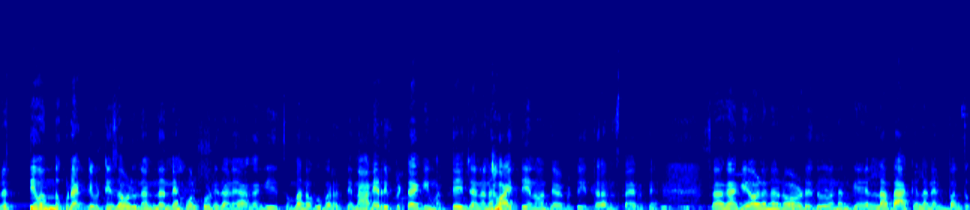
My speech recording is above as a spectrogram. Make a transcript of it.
ಪ್ರತಿಯೊಂದು ಕೂಡ ಆ್ಯಕ್ಟಿವಿಟೀಸ್ ಅವಳು ನನ್ನನ್ನೇ ಹೋಲ್ಕೊಂಡಿದ್ದಾಳೆ. ಹಾಗಾಗಿ ತುಂಬ ನಗು ಬರುತ್ತೆ. ನಾನೇ ರಿಪೀಟಾಗಿ ಮತ್ತೆ ಜನನವಾಯ್ತೇನೋ ಅಂತ ಹೇಳ್ಬಿಟ್ಟು ಈ ಥರ ಅನ್ನಿಸ್ತಾ ಇರುತ್ತೆ. ಸೊ ಹಾಗಾಗಿ ಅವಳನ್ನು ನೋಡಿದ್ದು ನನಗೆ ಎಲ್ಲ ಬ್ಯಾಕ್ ಎಲ್ಲ ನೆನಪು ಬಂತು.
